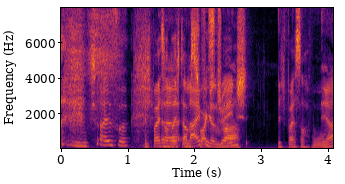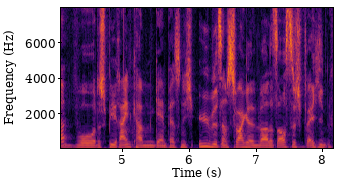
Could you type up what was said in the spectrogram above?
Scheiße. Ich weiß noch, dass ich da am äh, Struggeln war. Ich weiß noch, wo, ja? wo das Spiel reinkam in Game Pass und ich übelst am Struggeln war, das auszusprechen.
